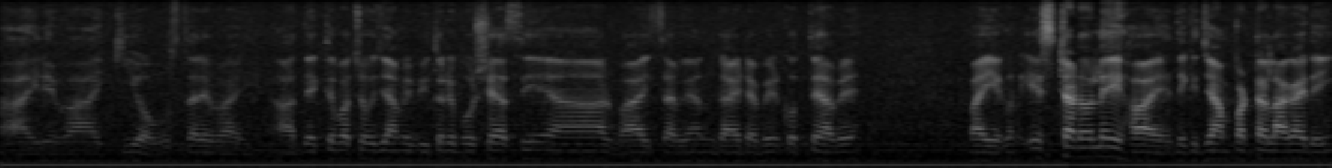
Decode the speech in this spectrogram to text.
ভাই রে ভাই কি অবস্থা রে ভাই? আর দেখতে পাচ্ছ ওই যে আমি ভিতরে বসে আছি আর ভাই সাহেব এখন গাড়িটা বের করতে হবে। ভাই এখন স্টার্ট হলেই হয় দেখি জাম্পারটা লাগাই দেই।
